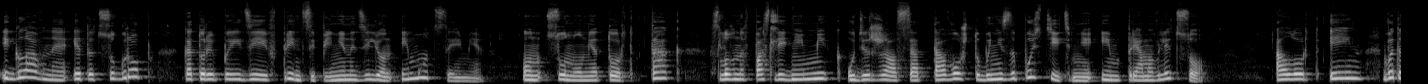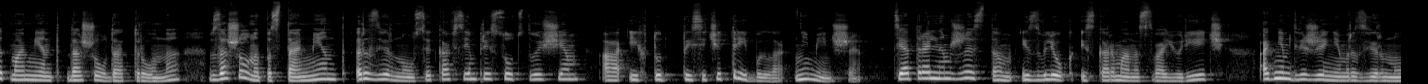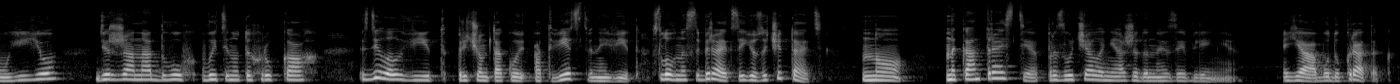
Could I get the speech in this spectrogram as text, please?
И главное, этот сугроб, который, по идее, в принципе не наделен эмоциями, он сунул мне торт так, словно в последний миг удержался от того, чтобы не запустить мне им прямо в лицо – а лорд Эйн в этот момент дошел до трона, взошел на постамент, развернулся ко всем присутствующим, а их тут тысячи три было, не меньше. Театральным жестом извлек из кармана свою речь, одним движением развернул ее, держа на двух вытянутых руках, сделал вид, причем такой ответственный вид, словно собирается ее зачитать. Но на контрасте прозвучало неожиданное заявление. «Я буду краток.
